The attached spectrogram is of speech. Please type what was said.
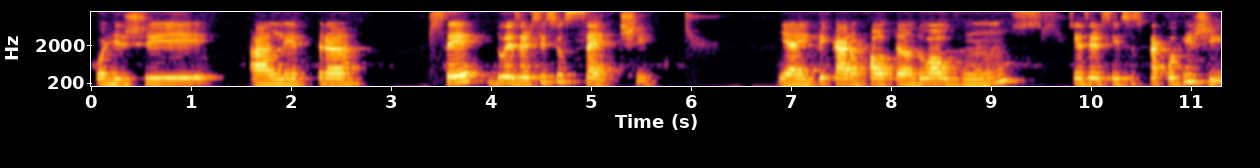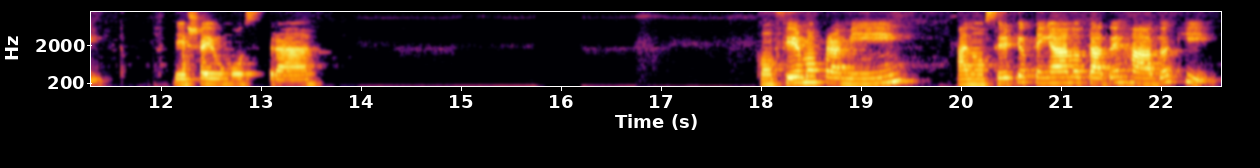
corrigi a letra C do exercício 7. E aí ficaram faltando alguns exercícios para corrigir. Deixa eu mostrar. Confirmam para mim, a não ser que eu tenha anotado errado aqui.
